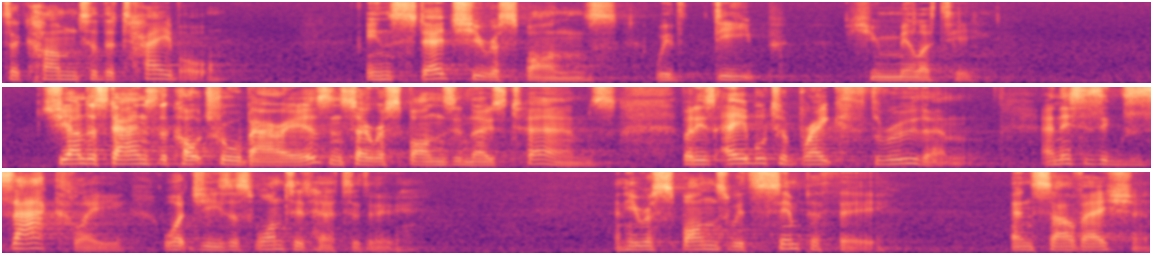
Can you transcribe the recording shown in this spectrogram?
to come to the table. Instead, she responds with deep humility. She understands the cultural barriers and so responds in those terms, but is able to break through them. And this is exactly what Jesus wanted her to do. And he responds with sympathy and salvation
